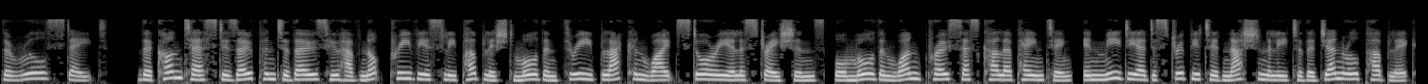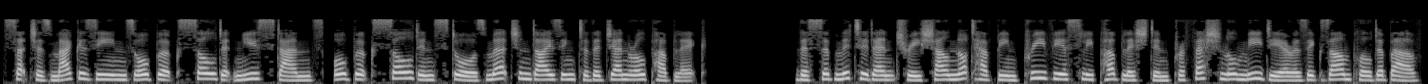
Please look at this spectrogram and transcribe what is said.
The rules state, the contest is open to those who have not previously published more than three black and white story illustrations, or more than one process color painting, in media distributed nationally to the general public, such as magazines or books sold at newsstands, or books sold in stores merchandising to the general public. The submitted entry shall not have been previously published in professional media as exampled above.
